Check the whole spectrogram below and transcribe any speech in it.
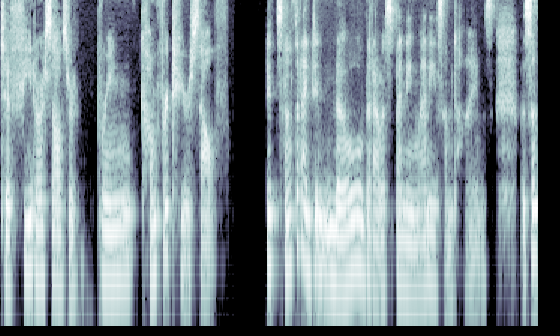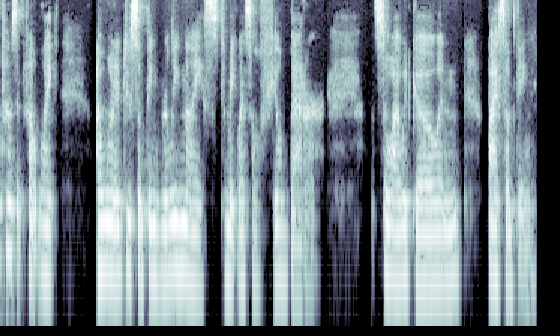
to feed ourselves or bring comfort to yourself it's not that I didn't know that I was spending money sometimes, but sometimes it felt like I want to do something really nice to make myself feel better. So I would go and buy something,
